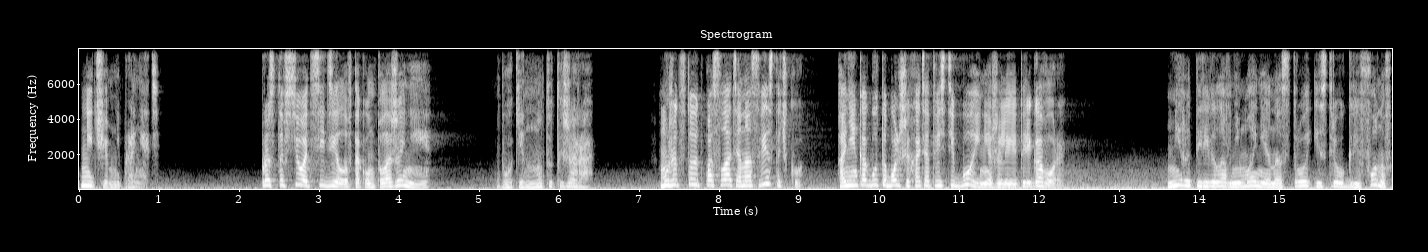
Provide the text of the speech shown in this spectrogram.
ничем не пронять. Просто все отсидело в таком положении. Боги, ну тут и жара. Может, стоит послать о нас весточку? Они как будто больше хотят вести бой, нежели переговоры. Мира перевела внимание на строй из трех грифонов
